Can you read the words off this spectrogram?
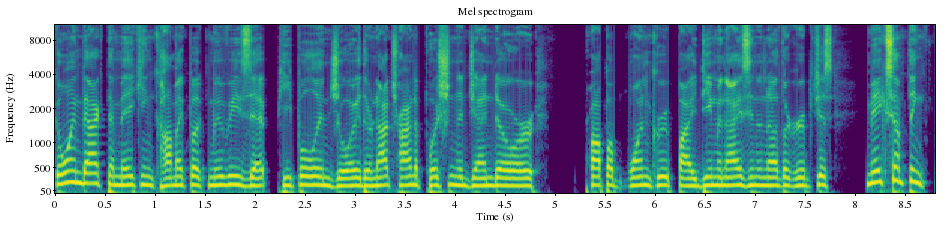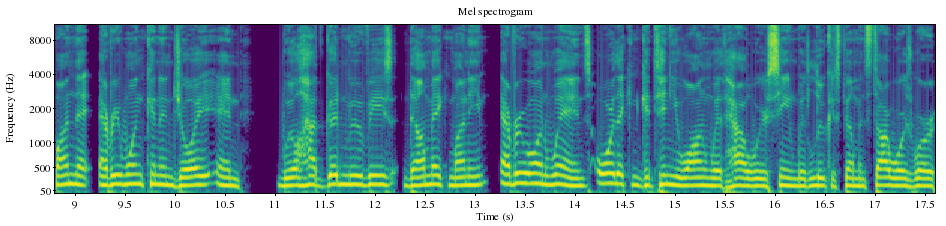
going back to making comic book movies that people enjoy. They're not trying to push an agenda or prop up one group by demonizing another group. Just make something fun that everyone can enjoy and we'll have good movies. They'll make money. Everyone wins. Or they can continue on with how we're seeing with Lucasfilm and Star Wars, where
